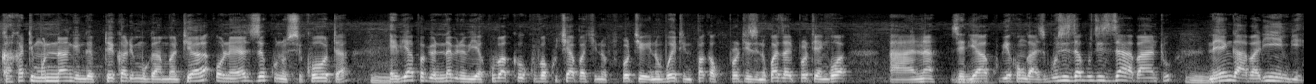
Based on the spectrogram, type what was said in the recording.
Kakati munnange nga etteeka limugamba nti "Ah, ono yazze kuno sikoota. Ebyapa byonna bino byeyakubako okuva ku kyapa kino proti eno bweti mpaka ku proti zino kwazali proti engowa ana ze lyakubyeko ng'aziguzizaguzizza abantu naye ng'abalimbye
